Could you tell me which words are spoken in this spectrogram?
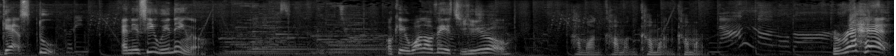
gets two. And is he winning though? Okay, one of it is Chihiro. Come on, come on, come on, come on. Red!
